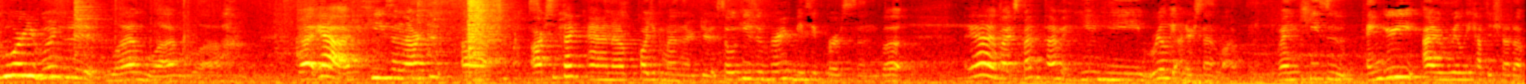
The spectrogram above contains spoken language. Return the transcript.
Who are you going to?" Blah blah blah. But yeah, he's an uh, architect and a project manager, so he's a very busy person. But yeah, if I spend time with him, he really understands a lot of things. When he's angry, I really have to shut up.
